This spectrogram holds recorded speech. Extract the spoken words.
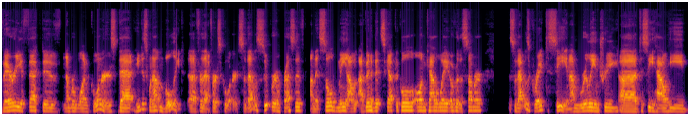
very effective number one corners that he just went out and bullied uh, for that first quarter. So that was super impressive. Um, it sold me. I, have been a bit skeptical on Callaway over the summer. So that was great to see. And I'm really intrigued uh, to see how he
